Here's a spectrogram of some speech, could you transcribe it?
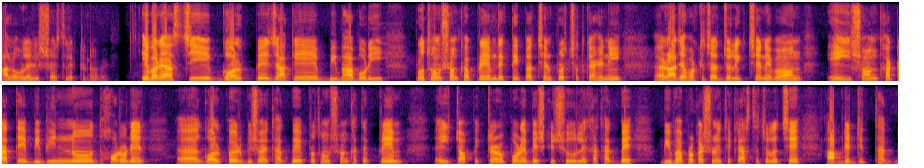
ভালো হলে নিশ্চয়ই সিলেক্টেড হবে। এবারে আসছি গল্পে জাগে বিভাবরী প্রথম সংখ্যা প্রেম দেখতেই পাচ্ছেন প্রচ্ছদ কাহিনী রাজা ভট্টাচার্য লিখছেন এবং এই সংখ্যাটাতে বিভিন্ন ধরনের গল্পের বিষয় থাকবে। প্রথম সংখ্যাতে প্রেম, এই টপিকটার ওপরে বেশ কিছু লেখা থাকবে। বিভা প্রকাশনী থেকে আসতে চলেছে, আপডেট দিতে থাকব।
